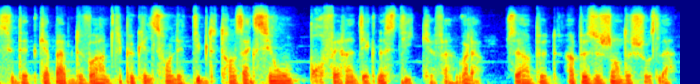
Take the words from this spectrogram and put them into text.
c'est d'être capable de voir un petit peu quels sont les types de transactions pour faire un diagnostic. Enfin, voilà, c'est un peu, un peu ce genre de choses-là.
